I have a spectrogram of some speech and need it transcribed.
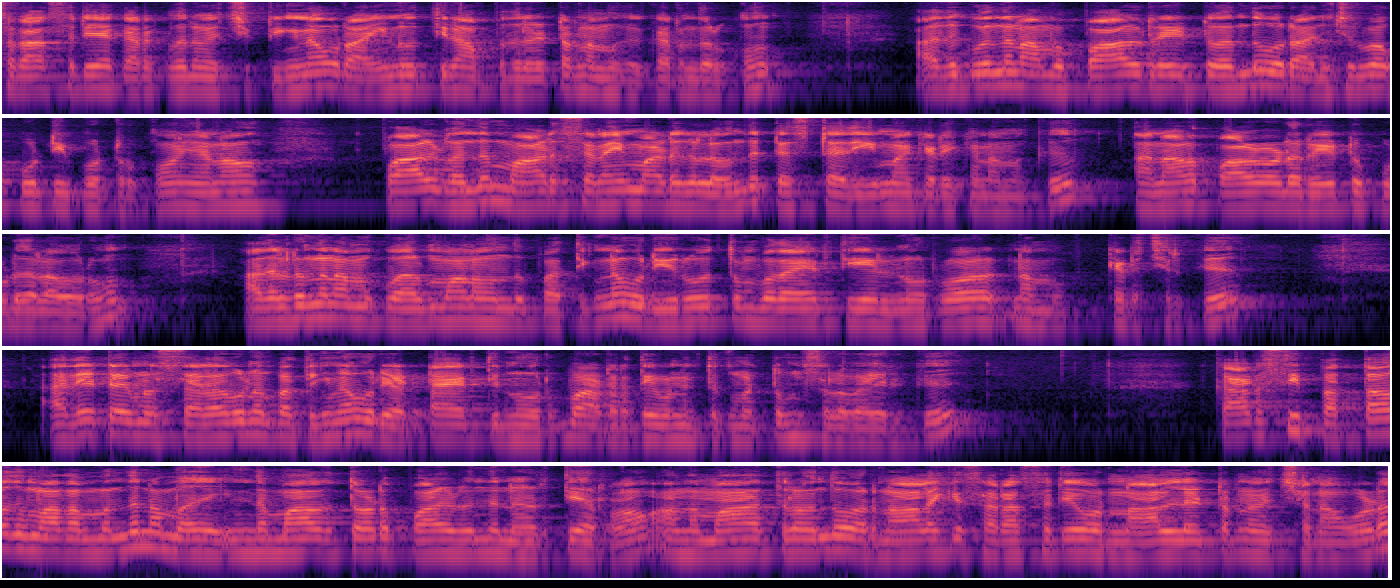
சராசரியாக கறக்குதுன்னு வச்சுக்கிட்டிங்கன்னா ஒரு ஐநூற்றி நாற்பது லிட்டர் நமக்கு கறந்துருக்கும். அதுக்கு வந்து நம்ம பால் ரேட்டு வந்து ஒரு அஞ்சு ரூபா கூட்டி போட்டிருக்கோம் ஏன்னா பால் வந்து மாடு சினை மாடுகளில் வந்து டெஸ்ட் அதிகமாக கிடைக்கும் நமக்கு. அதனால் பாலோட ரேட்டு கூடுதலாக வரும். அதிலிருந்து நமக்கு வருமானம் வந்து பார்த்திங்கன்னா ஒரு இருபத்தொம்போதாயிரத்தி எழுநூறுவா நமக்கு கிடச்சிருக்கு. அதே டைமில் செலவுன்னு பார்த்திங்கன்னா ஒரு எட்டாயிரத்தி நூறுரூபா அடர்த்தீவனத்துக்கு மட்டும் செலவாயிருக்கு. கடைசி பத்தாவது மாதம் வந்து நம்ம இந்த மாதத்தோட பால் வந்து நிறுத்திடுறோம். அந்த மாதத்தில் வந்து ஒரு நாளைக்கு சராசரியாக ஒரு நாலு லிட்டர்னு வச்சோன்னா கூட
